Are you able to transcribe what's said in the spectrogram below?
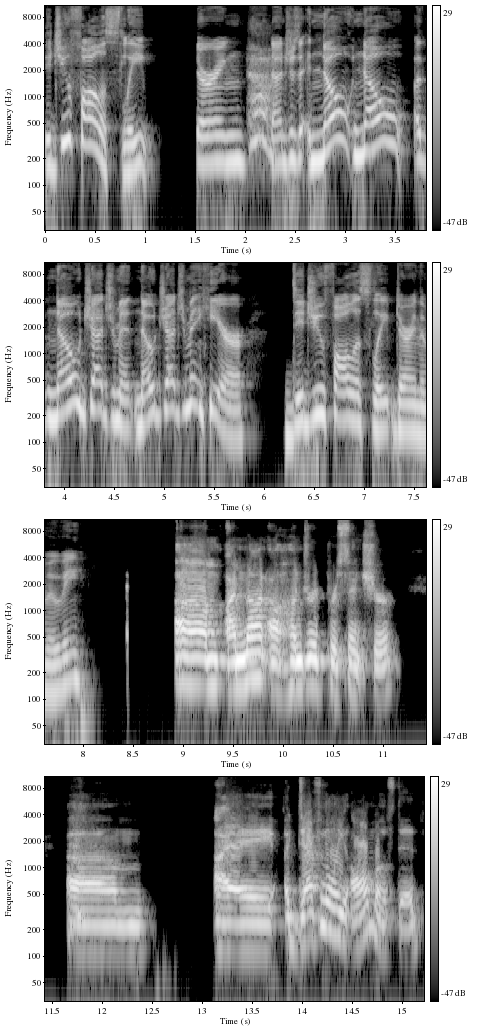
Did you fall asleep during Dungeons? No, no, uh, no judgment, no judgment here. Did you fall asleep during the movie? Um, I'm not a hundred percent sure. Um, I definitely almost did.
